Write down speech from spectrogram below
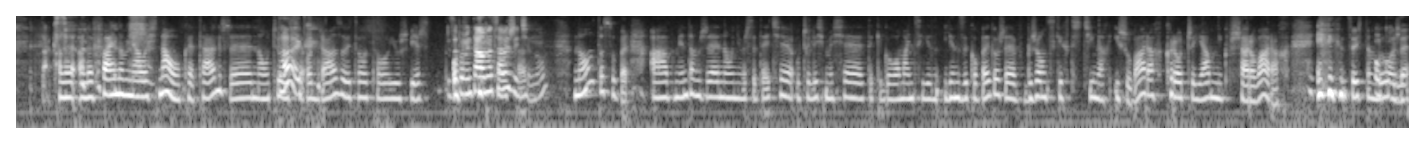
tak. Ale, ale fajną miałeś naukę, tak? Że nauczyłeś Tak. się od razu i to, to już wiesz. Zapamiętałam na całe życie, no. No, to super. A pamiętam, że na uniwersytecie uczyliśmy się takiego łamańca ję- językowego, że w grząskich trzcinach i szuwarach kroczy jamnik w szarowarach. I coś tam O było, kurde. że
